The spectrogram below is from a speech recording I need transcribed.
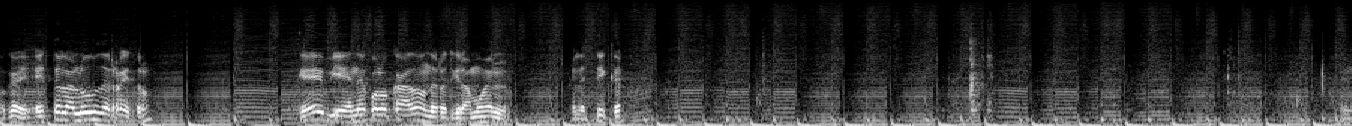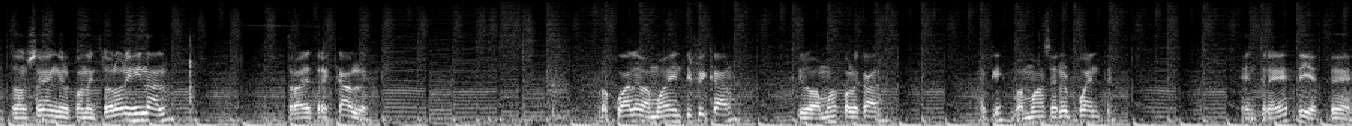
Ok, esta es la luz de retro que viene colocado donde retiramos el, el sticker. Entonces en el conector original trae tres cables, los cuales vamos a identificar y lo vamos a colocar aquí. Vamos a hacer el puente entre este y este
